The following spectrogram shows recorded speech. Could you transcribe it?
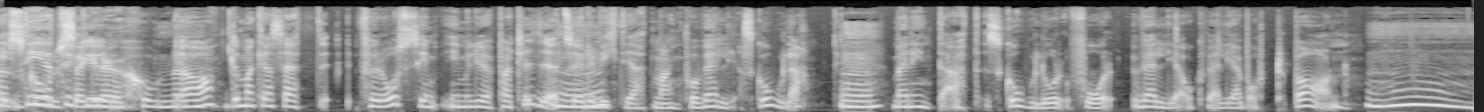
det tycker- skolsegregationen? Ja, det man kan säga att för oss i, i Miljöpartiet så är det viktigt att man får välja skola. Mm. Men inte att skolor får välja och välja bort barn. Mm.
